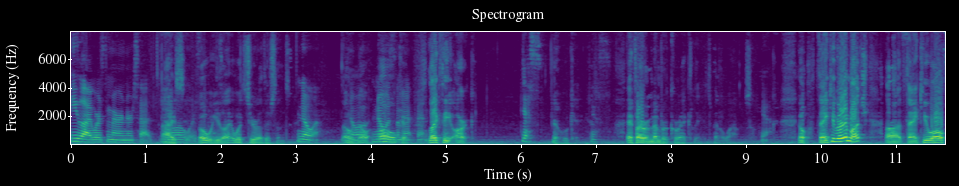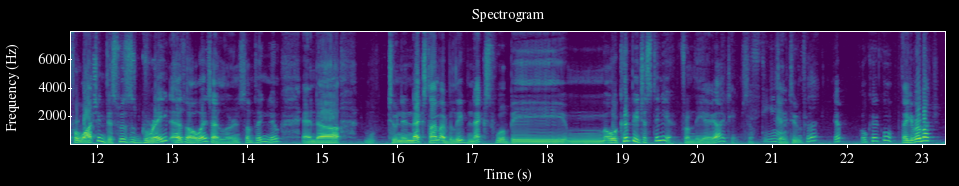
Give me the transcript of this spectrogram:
Eli wears the Mariners hat. I see. Oh, Eli, what's your other son's? Noah. Oh, Noah. no. Noah's oh, the okay. Met fan. Like the Ark. yes. No, okay. Yes. If I remember correctly, it's been a while. So. Yeah. okay. No, thank you very much. Uh, thank you all for watching. This was great as always. I learned something new. And uh, tune in next time. I believe next will be um, oh, it could be Justinia from the AI team. So Justina. stay tuned for that. Yep. Okay. Cool. Thank you very much.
